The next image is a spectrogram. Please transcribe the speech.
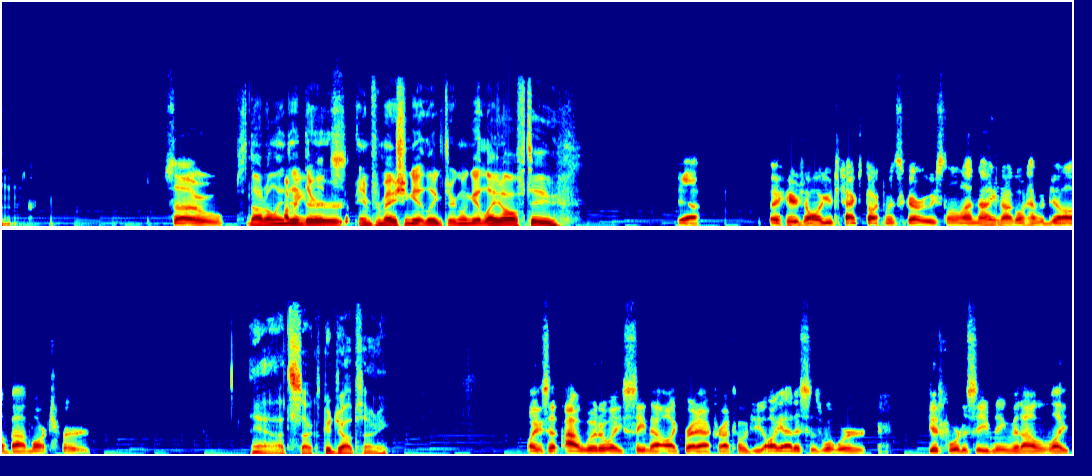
Hmm. So it's not only I did mean, their information get leaked, they're going to get laid off too. Yeah, here's all your tax documents that got released online. Now you're not going to have a job by March 3rd. Yeah, that sucks. Good job, Sony. Like I said, I literally seen that like right after I told you, oh yeah, this is what we're good for this evening. Then I like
